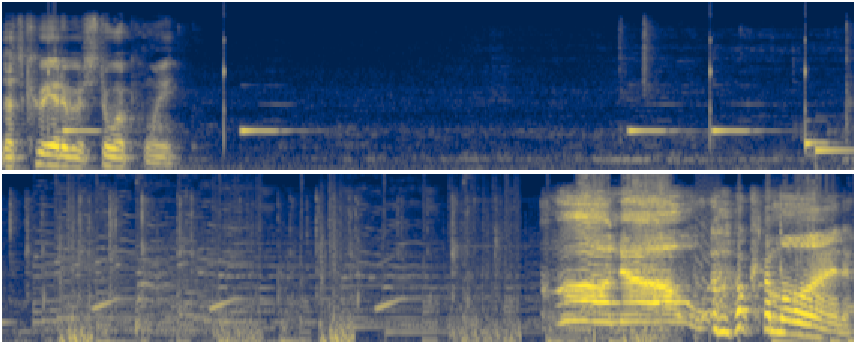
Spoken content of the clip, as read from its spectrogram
Let's create a restore point. Oh no! Oh, come on!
